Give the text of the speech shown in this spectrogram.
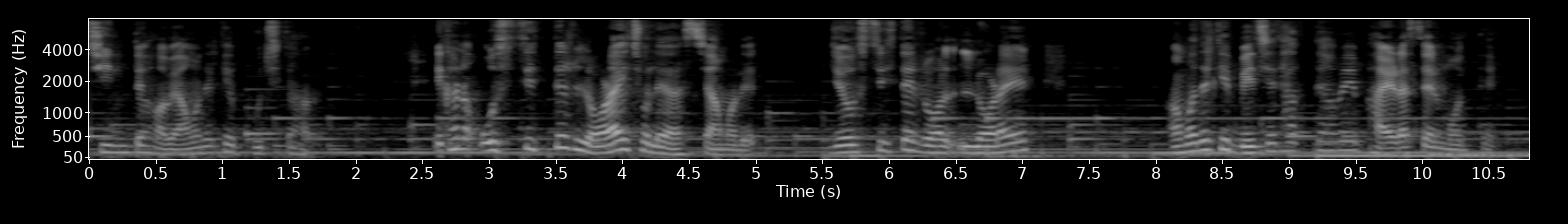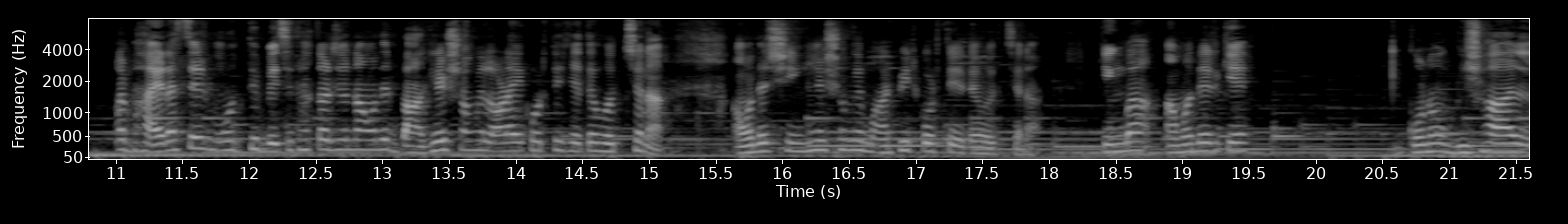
চিনতে হবে, আমাদেরকে বুঝতে হবে। এখানে অস্তিত্বের লড়াই চলে আসছে আমাদের। যে অস্তিত্বের লড়াইয়ের আমাদেরকে বেঁচে থাকতে হবে ভাইরাসের মধ্যে। আর ভাইরাসের মধ্যে বেঁচে থাকার জন্য আমাদের বাঘের সঙ্গে লড়াই করতে যেতে হচ্ছে না। আমাদের সিংহের সঙ্গে মারপিট করতে যেতে হচ্ছে না। কিংবা আমাদেরকে কোনো বিশাল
